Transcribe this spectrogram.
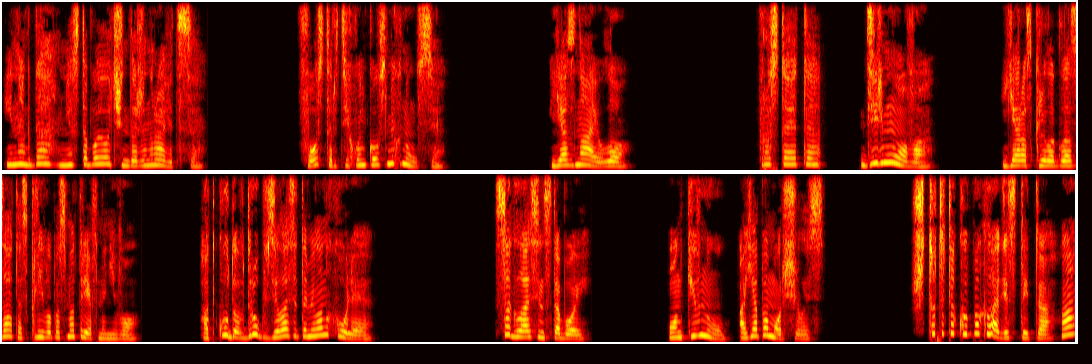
«Иногда мне с тобой очень даже нравится». Фостер тихонько усмехнулся. «Я знаю, Ло. Просто это дерьмово!» Я раскрыла глаза, тоскливо посмотрев на него. Откуда вдруг взялась эта меланхолия? «Согласен с тобой». Он кивнул, а я поморщилась. «Что ты такой покладистый-то, а?»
